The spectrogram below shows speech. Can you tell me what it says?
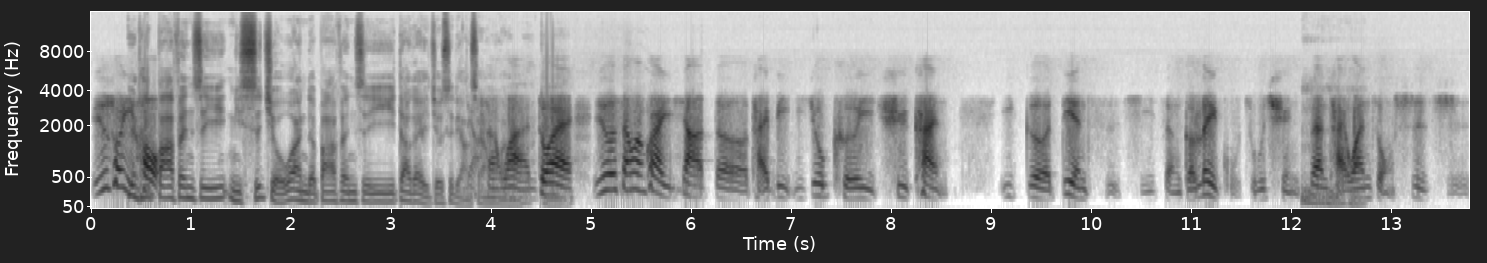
也就是说，以后八分之一，你十九万的八分之一，大概也就是两三万。对，也就是说三万块以下的台币，你就可以去看一个电子期整个类股族群占台湾总市值，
